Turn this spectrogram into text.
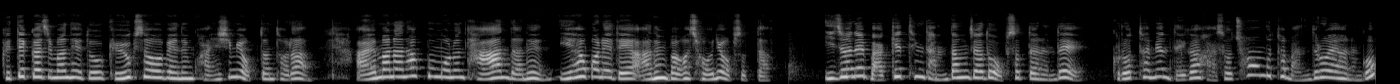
그때까지만 해도 교육사업에는 관심이 없던 터라 알만한 학부모는 다 안다는 이 학원에 대해 아는 바가 전혀 없었다. 이전에 마케팅 담당자도 없었다는데 그렇다면 내가 가서 처음부터 만들어야 하는 거?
